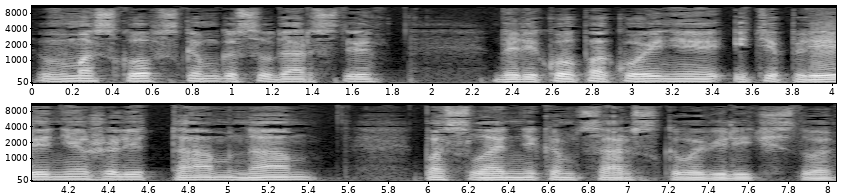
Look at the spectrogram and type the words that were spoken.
в московском государстве далеко покойнее и теплее, нежели там нам, посланникам царского величества».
